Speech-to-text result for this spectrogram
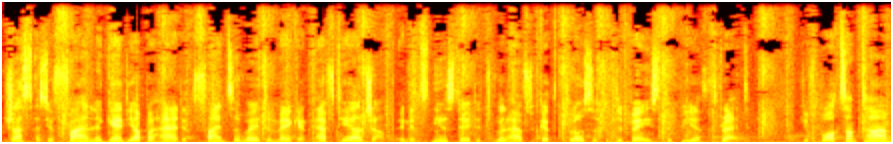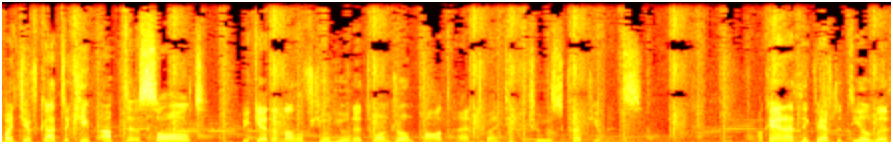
Just as you finally gain the upper hand, it finds a way to make an FTL jump. In its new state, it will have to get closer to the base to be a threat. You've bought some time, but you've got to keep up the assault. We get another fuel unit, one drone part, and 22 scrap units. Okay, and I think we have to deal with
